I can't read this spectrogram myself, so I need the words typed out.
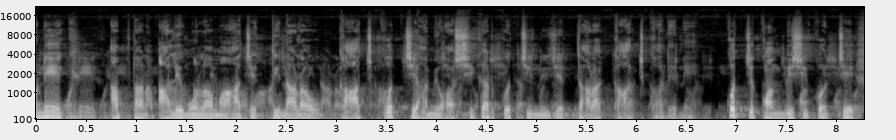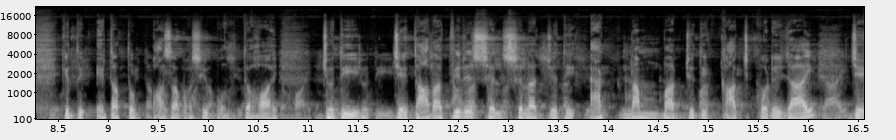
অনেক আপনার আলেমোলামা আছে, তিনারাও কাজ করছে, আমি অস্বীকার করছি নিজের, তারা কাজ করেনি। করছে কম বেশি করছে। কিন্তু এটা তো পাশাপাশি বলতে হয় যদি যে দাদা পীরের সেলসেলার যদি এক নাম্বার যদি কাজ করে যায় যে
